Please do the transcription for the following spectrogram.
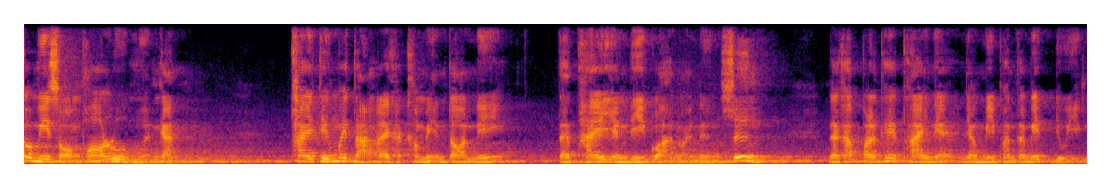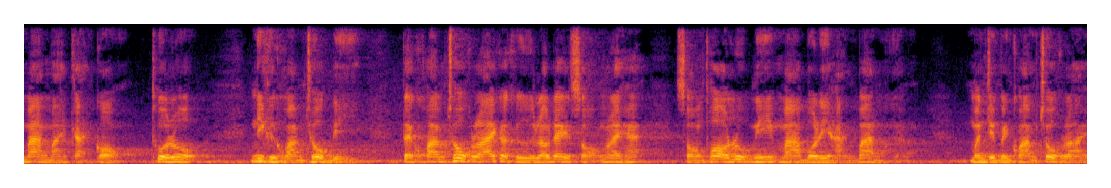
ก็มีสองพ่อลูกเหมือนกัน ไทยจึงไม่ต่างอะไรกับเขมรตอนนี้ แต่ไทยยังดีกว่าหน่อยหนึ่ง ซึ่งนะครับประเทศไทยเนี่ยยังมีพันธมิตรอยู่อีกมากมายกายกอง ทั่วโลก นี่คือความโชคดี แต่ความโชคร้ายก็คือเราได้สองอะไรฮะสองพ่อลูกนี้มาบริหารบ้านเมือง มันจึงเป็นความโชคร้าย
